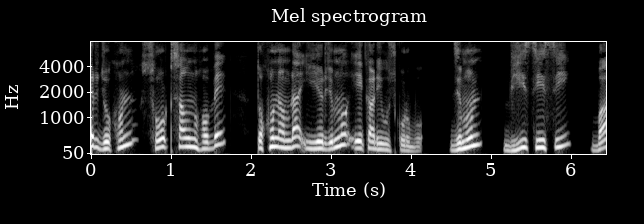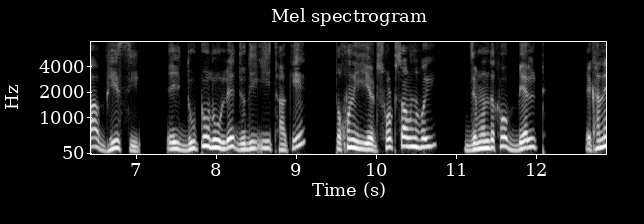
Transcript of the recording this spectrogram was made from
এর যখন শর্ট সাউন্ড হবে, তখন আমরা ই এর জন্য একার ইউজ করব। যেমন ভিসিসি বা ভিসি এই দুটো রুলে যদি ই থাকে, তখন ইয়ের শর্ট সাউন্ড হই যেমন দেখো বেল্ট এখানে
